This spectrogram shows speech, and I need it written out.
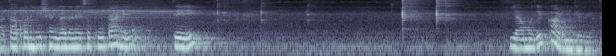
आता आपण हे शेंगादाण्याचं कूट आहे ते यामध्ये काढून घेऊयात.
